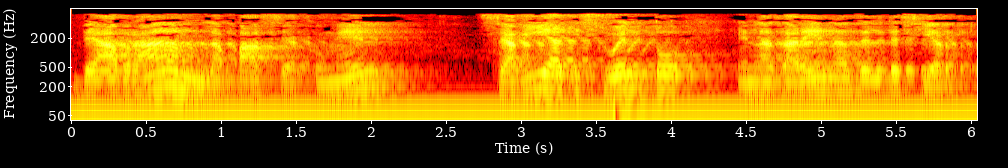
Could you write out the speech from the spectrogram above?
de Abraham, la paz sea con él, se había disuelto en las arenas del desierto.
